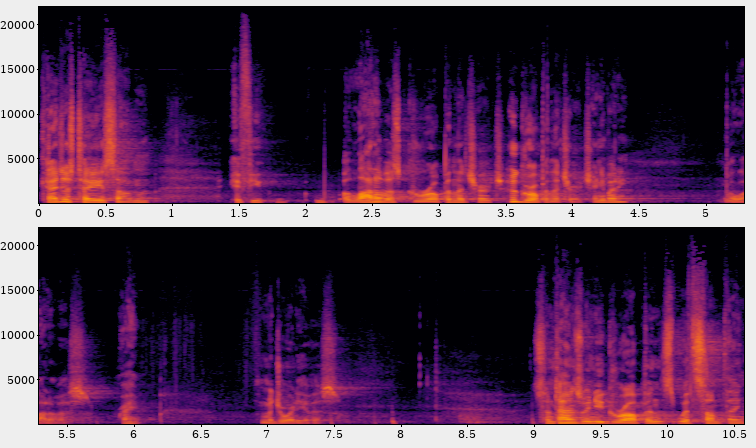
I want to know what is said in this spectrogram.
Can I just tell you something? If you, a lot of us grew up in the church. Who grew up in the church? Anybody? A lot of us, right? The majority of us. Sometimes when you grow up in, with something,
